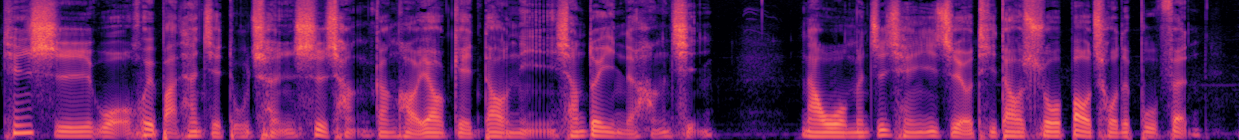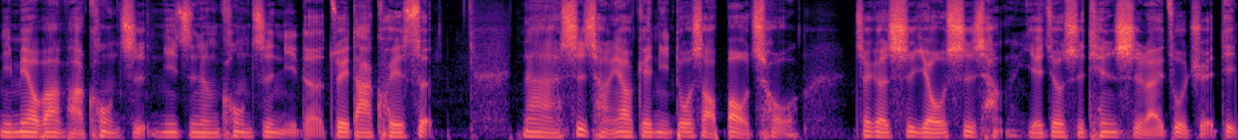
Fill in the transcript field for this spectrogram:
天时我会把它解读成市场刚好要给到你相对应的行情。那我们之前一直有提到说报酬的部分。你没有办法控制，你只能控制你的最大亏损。那市场要给你多少报酬，这个是由市场，也就是天使来做决定。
